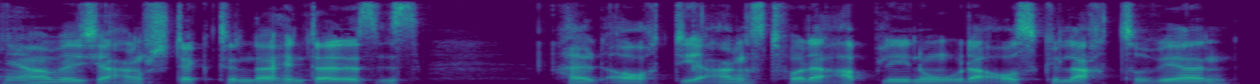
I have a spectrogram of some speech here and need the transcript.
Ja, welche Angst steckt denn dahinter? Das ist halt auch die Angst vor der Ablehnung oder ausgelacht zu werden.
